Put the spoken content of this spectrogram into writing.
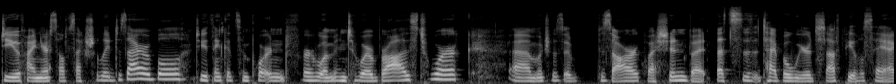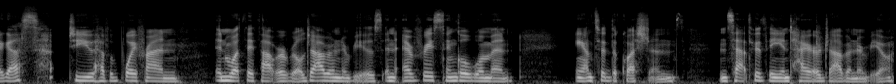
"Do you find yourself sexually desirable? Do you think it's important for women to wear bras to work?" Um, which was a bizarre question, but that's the type of weird stuff people say, I guess. Do you have a boyfriend? In what they thought were real job interviews, and every single woman answered the questions and sat through the entire job interview.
